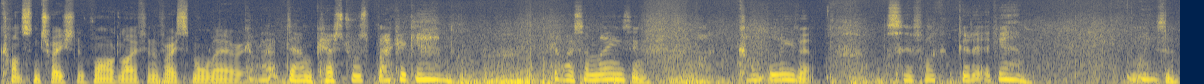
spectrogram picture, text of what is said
concentration of wildlife in a very small area. God, that damn kestrel's back again. God, it's amazing. I can't believe it. I'll see if I can get it again. Amazing.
